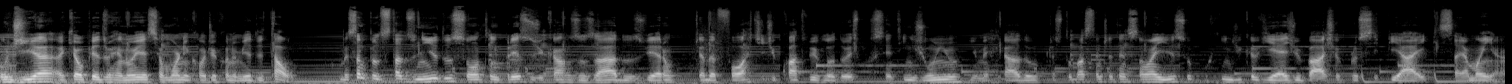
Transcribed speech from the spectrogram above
Bom dia, aqui é o Pedro Renault e esse é o Morning Call de Economia do Itaú. Começando pelos Estados Unidos, ontem preços de carros usados vieram queda forte de 4,2% em junho e o mercado prestou bastante atenção a isso porque indica viés de baixa para o CPI que sai amanhã.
